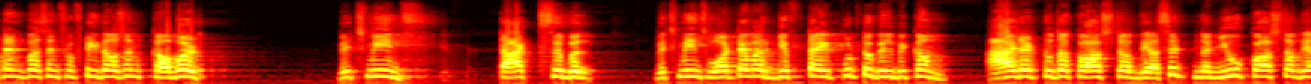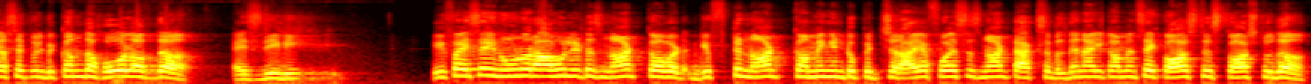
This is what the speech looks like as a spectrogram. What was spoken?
110% 50,000 covered, which means taxable, which means whatever gift I put to will become added to the cost of the asset. The new cost of the asset will become the whole of the SDV. If I say no, no, Rahul, it is not covered, gift not coming into picture, IFOS is not taxable, then I'll come and say cost is cost to the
